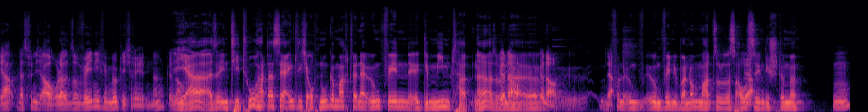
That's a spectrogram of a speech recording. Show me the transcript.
Ja, das finde ich auch. Oder so wenig wie möglich reden, ne? Genau. Ja, also in T2 hat das ja eigentlich auch nur gemacht, wenn er irgendwen äh, gemimt hat, ne? Also genau, wenn er äh, genau. Ja. von irgend, irgendwen übernommen hat, so das Aussehen, die Stimme. Mhm.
